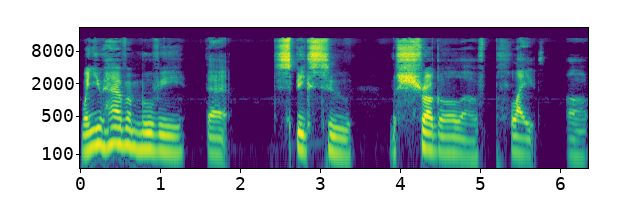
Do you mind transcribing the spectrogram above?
when you have a movie that speaks to the struggle of plight of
